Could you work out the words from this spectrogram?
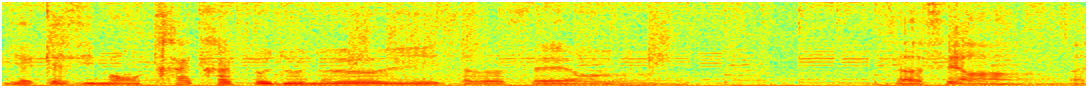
Il y a quasiment très très peu de nœuds et ça va faire, ça va faire un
